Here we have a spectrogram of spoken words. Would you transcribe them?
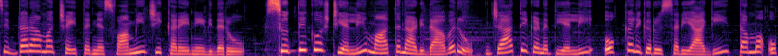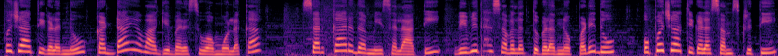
ಸಿದ್ದರಾಮ ಚೈತನ್ಯ ಸ್ವಾಮೀಜಿ ಕರೆ ನೀಡಿದರು. ಸುದ್ದಿಗೋಷ್ಠಿಯಲ್ಲಿ ಮಾತನಾಡಿದ ಅವರು ಜಾತಿಗಣತಿಯಲ್ಲಿ ಒಕ್ಕಲಿಗರು ಸರಿಯಾಗಿ ತಮ್ಮ ಉಪಜಾತಿಗಳನ್ನು ಕಡ್ಡಾಯವಾಗಿ ಬರೆಸುವ ಮೂಲಕ ಸರ್ಕಾರದ ಮೀಸಲಾತಿ, ವಿವಿಧ ಸವಲತ್ತುಗಳನ್ನು ಪಡೆದು ಉಪಜಾತಿಗಳ ಸಂಸ್ಕೃತಿ,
